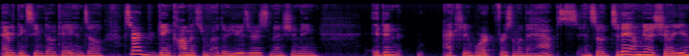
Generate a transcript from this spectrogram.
Everything seemed okay until I started getting comments from other users mentioning it didn't actually work for some of the apps. And so today I'm going to show you.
